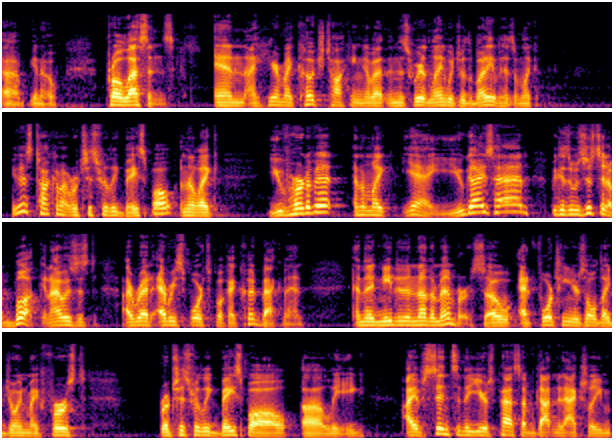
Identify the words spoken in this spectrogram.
uh, you know, pro lessons, and I hear my coach talking about in this weird language with a buddy of his. I'm like, "You guys talking about rotisserie league baseball?" And they're like, "You've heard of it?" And I'm like, "Yeah, you guys had," because it was just in a book, and I was just I read every sports book I could back then, and they needed another member. So at 14 years old, I joined my first rotisserie league baseball uh, league. I have since, in the years past, I've gotten to actually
